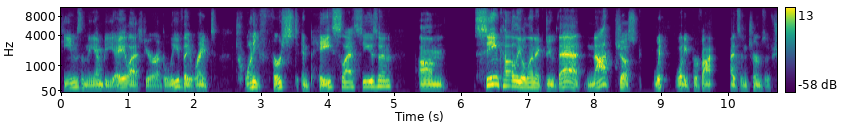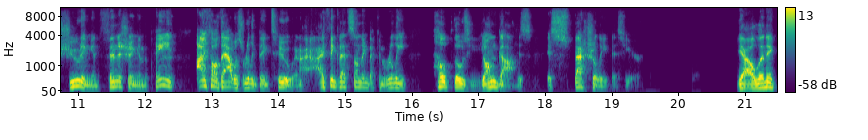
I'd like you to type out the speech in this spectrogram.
teams in the NBA last year, I believe they ranked 21st in pace last season. Um, seeing Kelly Olynyk do that, not just with what he provides in terms of shooting and finishing in the paint, I thought that was really big too. And I, I think that's something that can really help those young guys, especially this year. Yeah, Olynyk,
